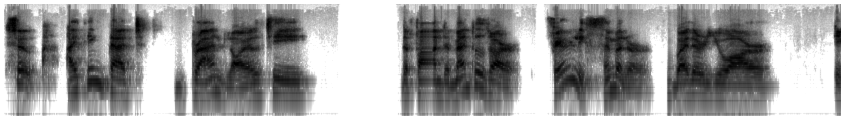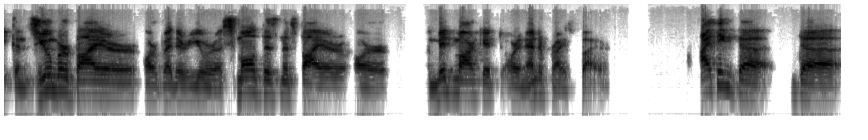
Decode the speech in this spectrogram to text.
so i think that brand loyalty the fundamentals are fairly similar whether you are a consumer buyer or whether you're a small business buyer or a mid-market or an enterprise buyer. I think the the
